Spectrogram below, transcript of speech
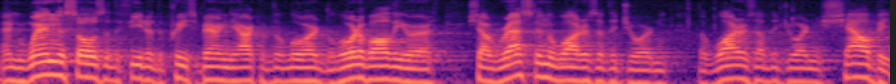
And when the soles of the feet of the priests bearing the ark of the Lord, the Lord of all the earth, shall rest in the waters of the Jordan, the waters of the Jordan shall be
